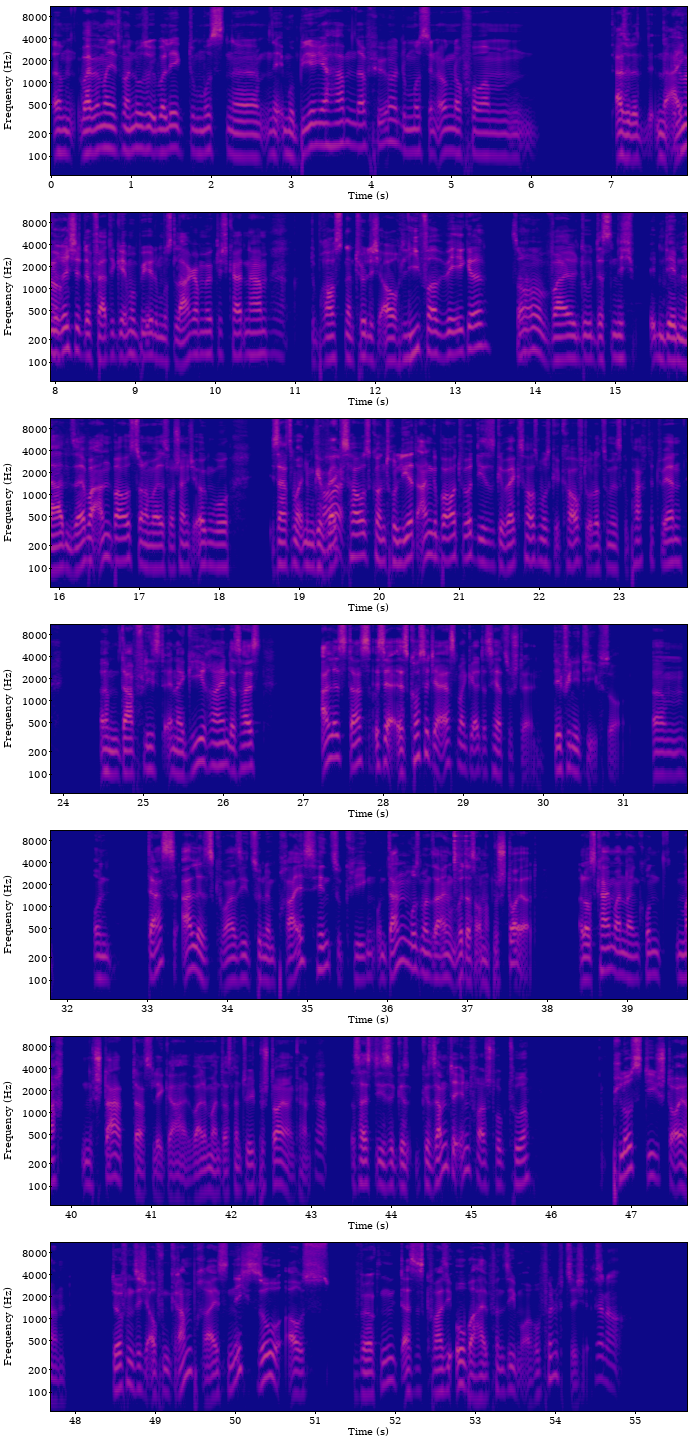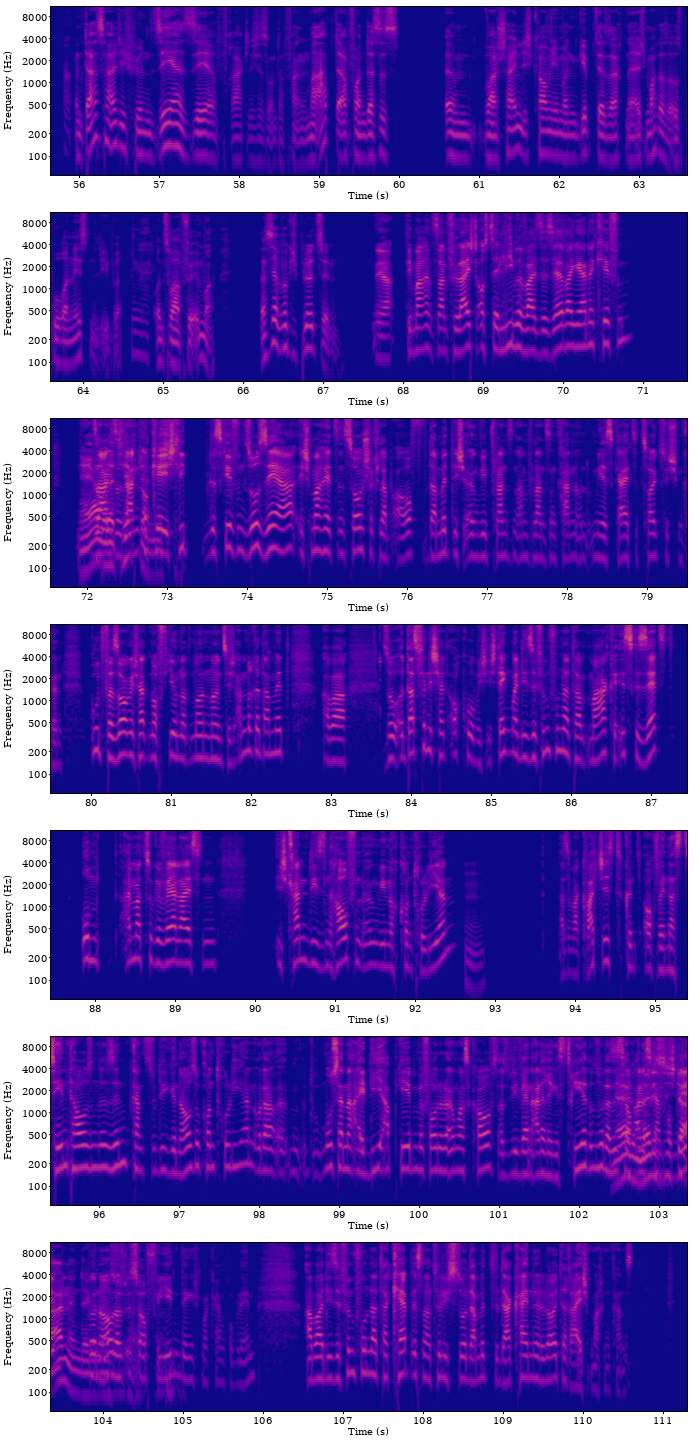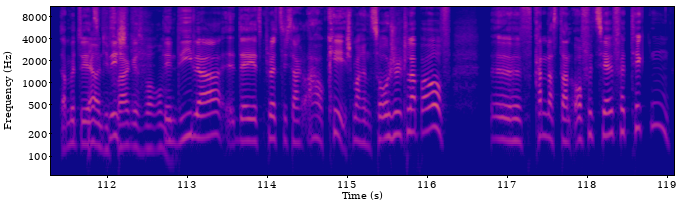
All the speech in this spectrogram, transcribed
ähm, weil wenn man jetzt mal nur so überlegt, du musst eine, eine Immobilie haben dafür, du musst in irgendeiner Form, also eine Genau. eingerichtete, fertige Immobilie, du musst Lagermöglichkeiten haben. Ja. Du brauchst natürlich auch Lieferwege, so, weil du das nicht in dem Laden selber anbaust, sondern weil das wahrscheinlich irgendwo, ich sag jetzt mal, in einem. Gewächshaus kontrolliert angebaut wird. Dieses Gewächshaus muss gekauft oder zumindest gepachtet werden. Ähm, da fließt Energie rein. Das heißt, alles das ist ja, es kostet ja erstmal Geld, das herzustellen. Definitiv so. Ähm, und das alles quasi zu einem Preis hinzukriegen und dann muss man sagen, wird das auch noch besteuert. Weil aus keinem anderen Grund macht ein Staat das legal, weil man das natürlich besteuern kann. Ja. Das heißt, diese ge gesamte Infrastruktur plus die Steuern dürfen sich auf den Grammpreis nicht so auswirken, dass es quasi oberhalb von 7,50 Euro ist. Genau. Und das halte ich für ein sehr, sehr fragliches Unterfangen. Mal ab davon, dass es ähm, wahrscheinlich kaum jemanden gibt, der sagt, naja, ich mache das aus purer Nächstenliebe. Nee. Und zwar für immer. Das ist ja wirklich Blödsinn. Ja, die machen es dann vielleicht aus der Liebe, weil sie selber gerne kiffen. Naja, sagen sie dann, ja okay, nicht. ich liebe das Kiffen so sehr, ich mache jetzt einen Social Club auf, damit ich irgendwie Pflanzen anpflanzen kann und mir das geilste Zeug züchten können. Gut, versorge ich halt noch 499 andere damit, aber so, das finde ich halt auch komisch. Ich denke mal, diese 500er Marke ist gesetzt, um einmal zu gewährleisten, ich kann diesen Haufen irgendwie noch kontrollieren. Hm. Was aber Quatsch ist, du könntest, auch wenn das Zehntausende sind, kannst du die genauso kontrollieren oder ähm, du musst ja eine ID abgeben, bevor du da irgendwas kaufst. Also die werden alle registriert und so, das ist Ja, ja auch alles kein Problem. da an in der genau, das ist ja auch für ja. jeden, denke ich mal, kein Problem. Aber diese 500er Cap ist natürlich so, damit du da keine Leute reich machen kannst. Damit du jetzt Ja, und die nicht Frage ist, warum? den Dealer, äh, der jetzt plötzlich sagt, ah, okay, ich mache einen Social Club auf, äh, kann das dann offiziell verticken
